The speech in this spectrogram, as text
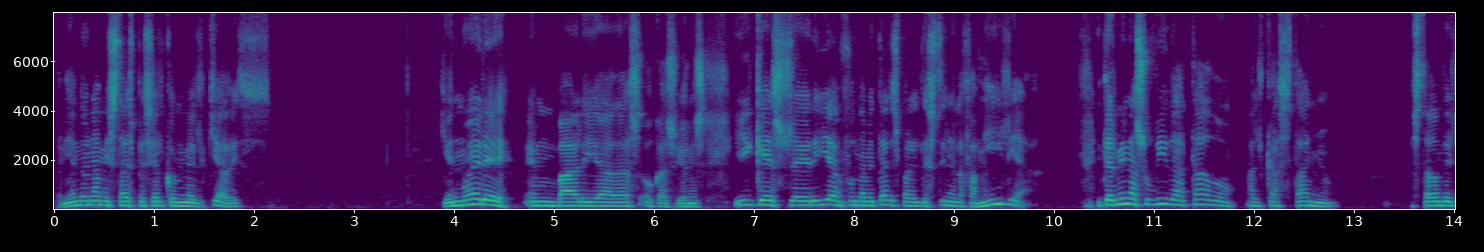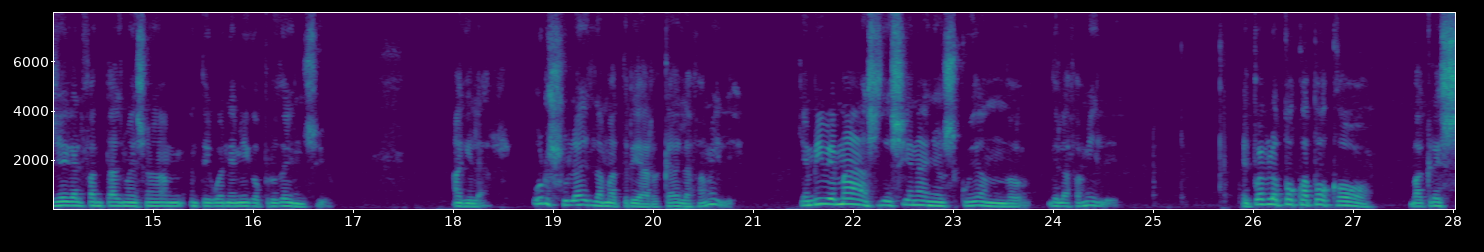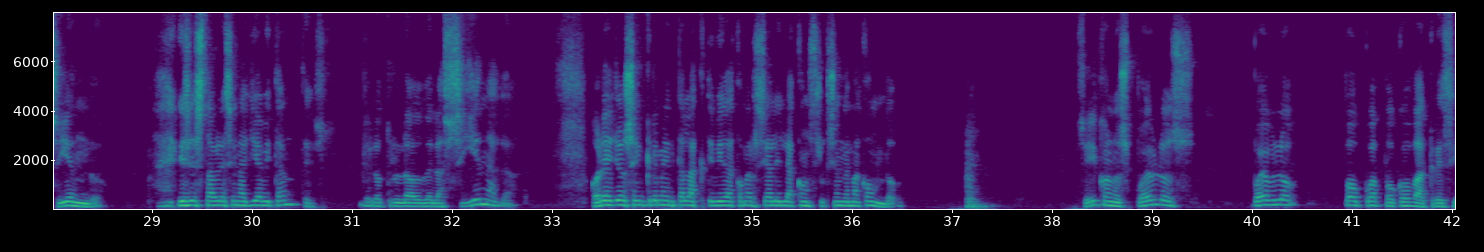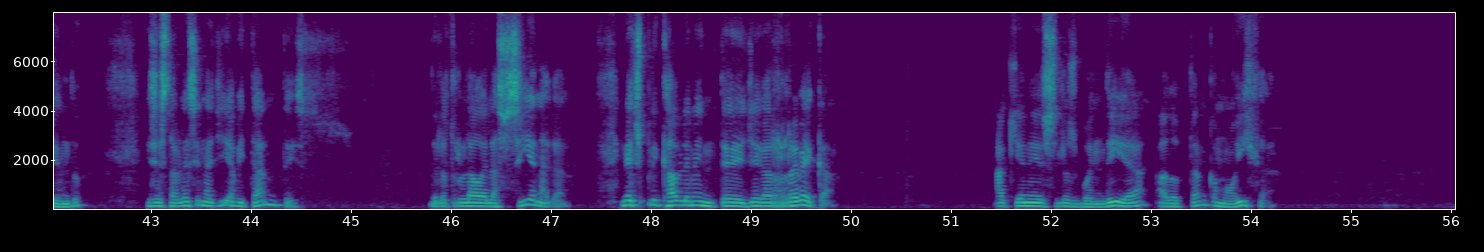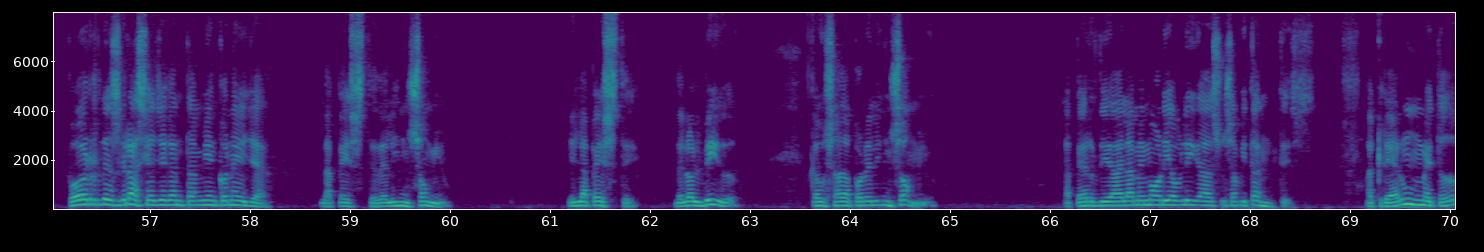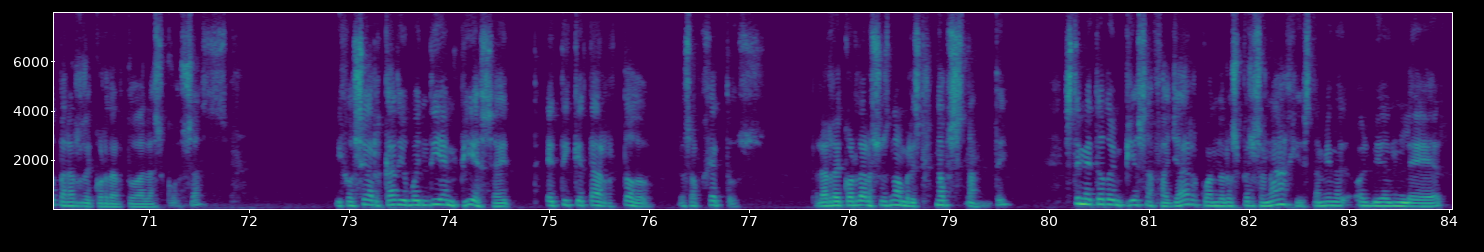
teniendo una amistad especial con Melquiades, quien muere en variadas ocasiones y que serían fundamentales para el destino de la familia, y termina su vida atado al castaño, hasta donde llega el fantasma de su antiguo enemigo Prudencio Aguilar. Úrsula es la matriarca de la familia, quien vive más de 100 años cuidando de la familia. El pueblo poco a poco va creciendo y se establecen allí habitantes del otro lado de la ciénaga. Con ello se incrementa la actividad comercial y la construcción de Macondo. Sí, con los pueblos, pueblo poco a poco va creciendo y se establecen allí habitantes del otro lado de la ciénaga. Inexplicablemente llega Rebeca, a quienes los Buen Día adoptan como hija. Por desgracia llegan también con ella la peste del insomnio y la peste del olvido causada por el insomnio. La pérdida de la memoria obliga a sus habitantes a crear un método para recordar todas las cosas. Y José Arcadio Buendía empieza a etiquetar todos los objetos para recordar sus nombres. No obstante, este método empieza a fallar cuando los personajes también olviden leer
